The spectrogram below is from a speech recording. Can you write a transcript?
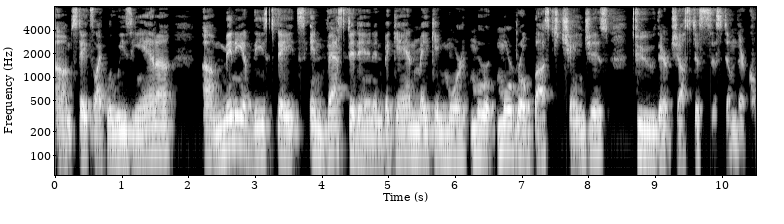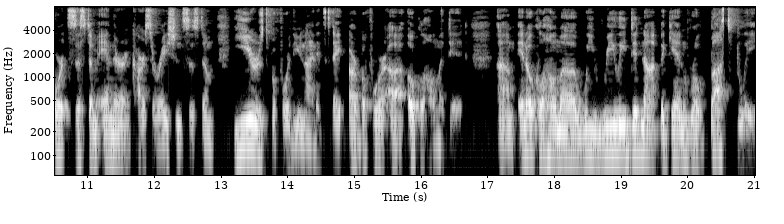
um, states like Louisiana, um, many of these states invested in and began making more, more, more robust changes to their justice system, their court system, and their incarceration system years before the United States or before uh, Oklahoma did. Um, in Oklahoma, we really did not begin robustly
